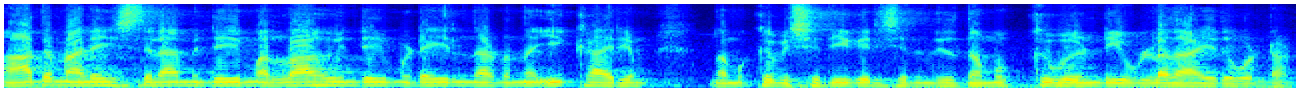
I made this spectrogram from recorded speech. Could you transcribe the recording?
ആദം അലൈഹി ഇസ്ലാമിന്റെയും അള്ളാഹുവിന്റെയും ഇടയിൽ നടന്ന ഈ കാര്യം നമുക്ക് വിശദീകരിച്ചിരുന്നത് നമുക്ക് വേണ്ടിയുള്ളതായതുകൊണ്ടാണ്.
